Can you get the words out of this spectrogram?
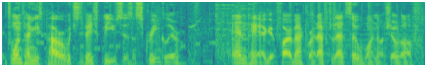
It's one-time use power, which is basically used as a screen clear, and hey, I get fire back right after that, so why not show it off?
